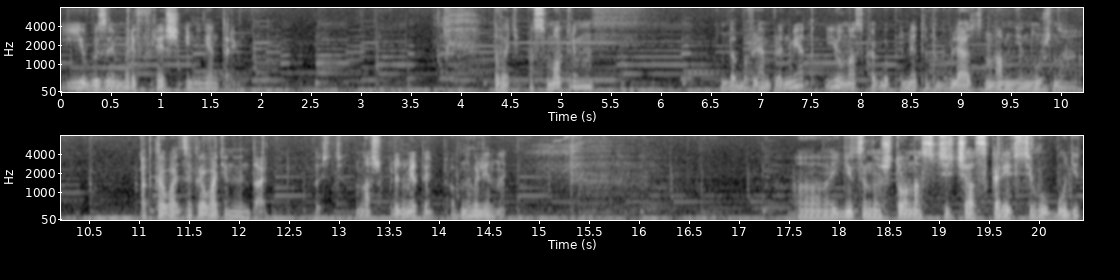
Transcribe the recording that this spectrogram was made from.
И вызовем Refresh Inventory. Давайте посмотрим. Добавляем предмет, и у нас как бы предметы добавляются, нам не нужно открывать, закрывать инвентарь. То есть наши предметы обновлены. А, единственное, что у нас сейчас, скорее всего, будет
